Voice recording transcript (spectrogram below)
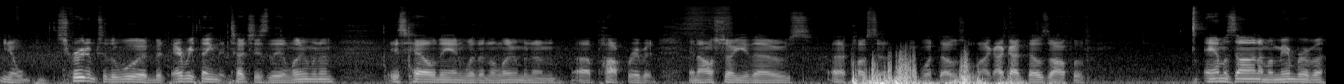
you know, screwed them to the wood, but everything that touches the aluminum is held in with an aluminum uh, pop rivet. And I'll show you those uh, close up of what those look like. I got those off of Amazon. I'm a member of a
